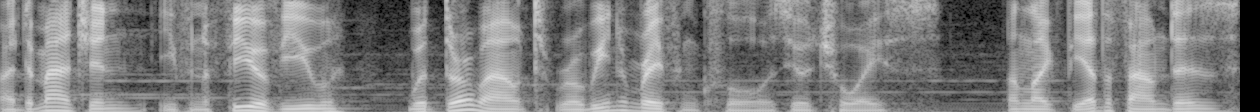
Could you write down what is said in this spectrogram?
I'd imagine even a few of you would throw out Rowena Ravenclaw as your choice. Unlike the other founders,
